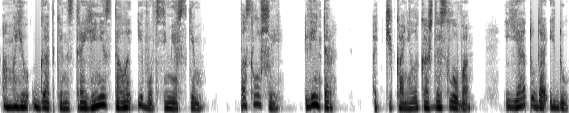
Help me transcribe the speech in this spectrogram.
а мое гадкое настроение стало и вовсе мерзким. «Послушай, Винтер», — отчеканила каждое слово, — «я туда иду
